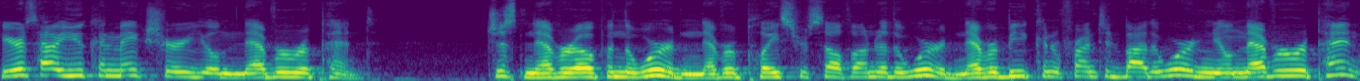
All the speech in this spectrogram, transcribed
Here's how you can make sure you'll never repent. Just never open the word and never place yourself under the word. Never be confronted by the word, and you'll never repent.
